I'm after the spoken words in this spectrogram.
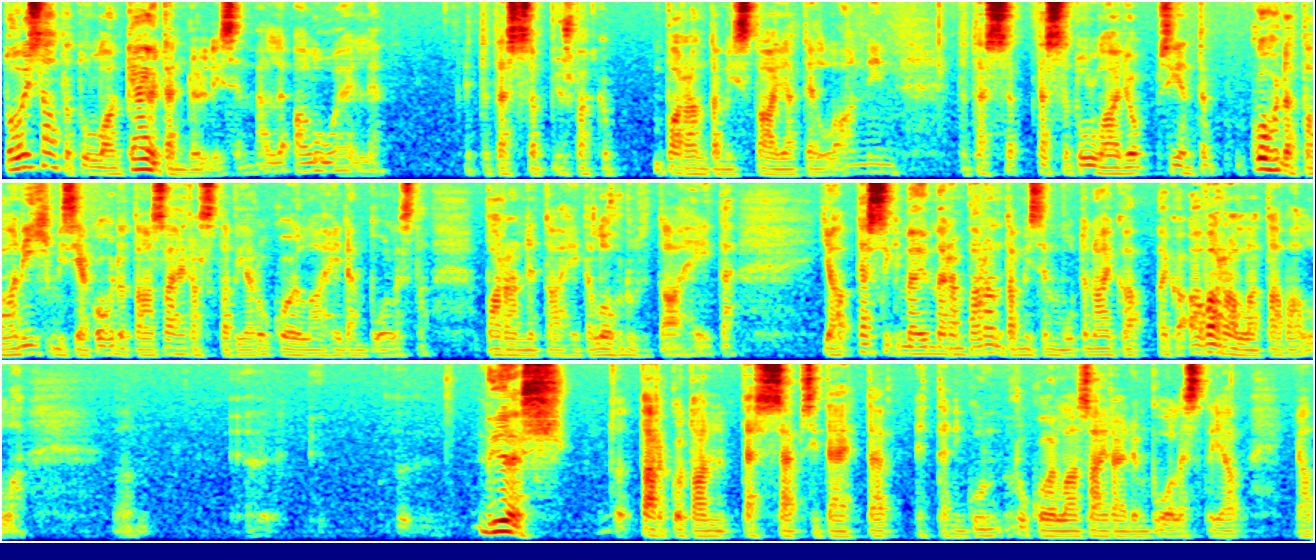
toisaalta tullaan käytännöllisemmälle alueelle – että tässä, jos vaikka parantamista ajatellaan, niin että tässä, tässä tullaan jo siihen, että kohdataan ihmisiä, kohdataan sairastavia, rukoillaan heidän puolesta, parannetaan heitä, lohdutetaan heitä. Ja tässäkin mä ymmärrän parantamisen muuten aika, aika avaralla tavalla. Myös tarkoitan tässä sitä, että, että niin kuin rukoillaan sairaiden puolesta ja, ja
